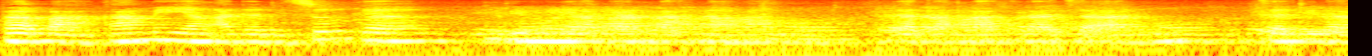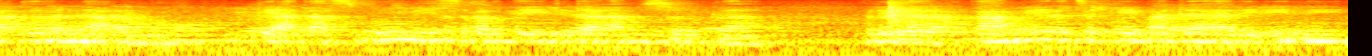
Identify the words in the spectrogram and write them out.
Bapa kami yang ada di surga, dimuliakanlah namamu datanglah kerajaanmu, jadilah kehendakmu di atas bumi seperti di dalam surga. Berilah kami rezeki pada hari ini,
